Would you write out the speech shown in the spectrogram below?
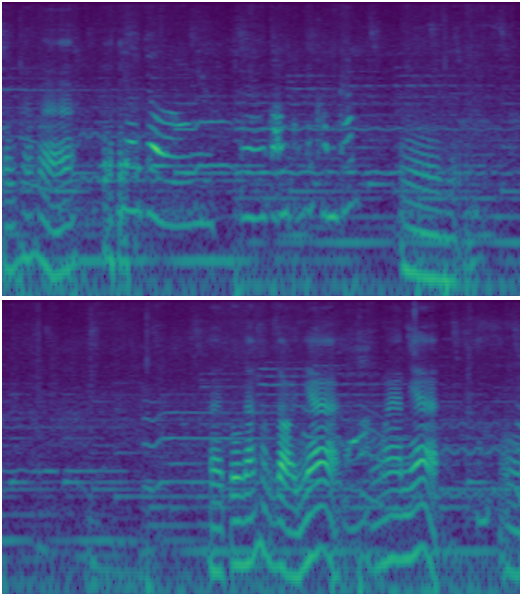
Không khóc hả? Vô trường ừ, con cũng không khóc. Ừ. rồi cố gắng học giỏi nhá. Dạ. ngoan nhá. Ừ.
